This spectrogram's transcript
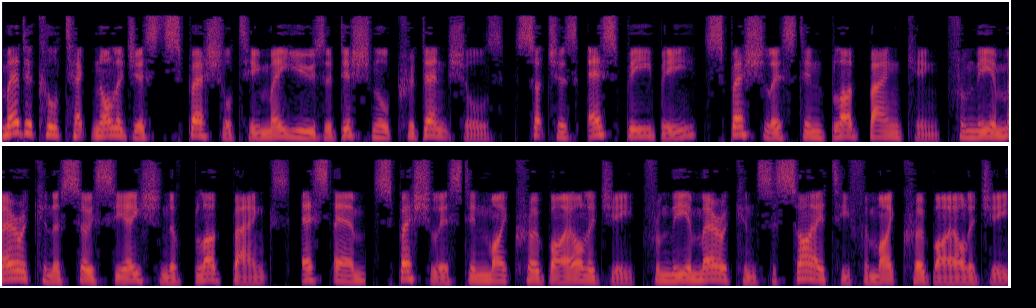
Medical technologists specialty may use additional credentials, such as SBB specialist in blood banking from the American Association of Blood Banks, SM specialist in microbiology from the American Society for Microbiology,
